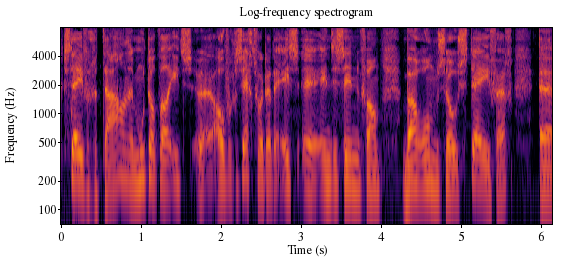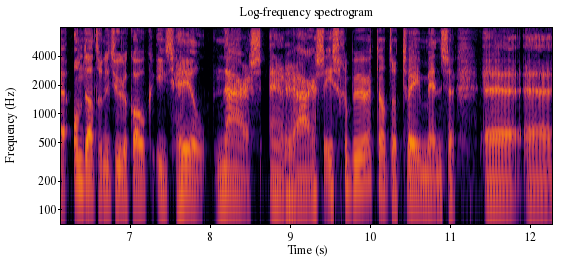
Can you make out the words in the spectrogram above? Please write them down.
stevige taal en er moet ook wel iets eh, over gezegd worden. Er is in de zin van Waarom zo stevig? Uh, omdat er natuurlijk ook iets heel naars en raars is gebeurd. Dat er twee mensen uh, uh,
